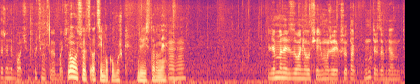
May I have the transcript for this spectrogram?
навіть не бачу. Почому це ви бачите? Ну, ось оці, оці боковушки, дві сторони. Угу. Для мене візуально взагалі, може, якщо так внутрі заглянути.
